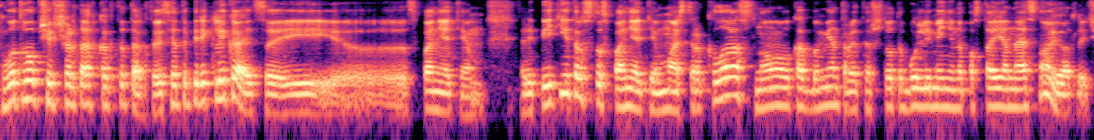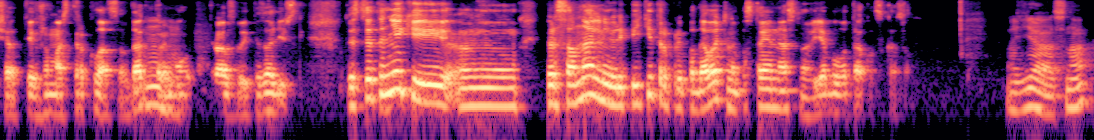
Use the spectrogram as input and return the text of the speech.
Вот в общих чертах как-то так. То есть это перекликается и э, с понятием репетиторства, с понятием мастер-класс, но как бы ментор это что-то более-менее на постоянной основе, в отличие от тех же мастер-классов, да, которые Мгм. могут быть разовые эпизодически. То есть это некий э, персональный репетитор, преподаватель на постоянной основе, я бы вот так вот сказал. Ясно.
